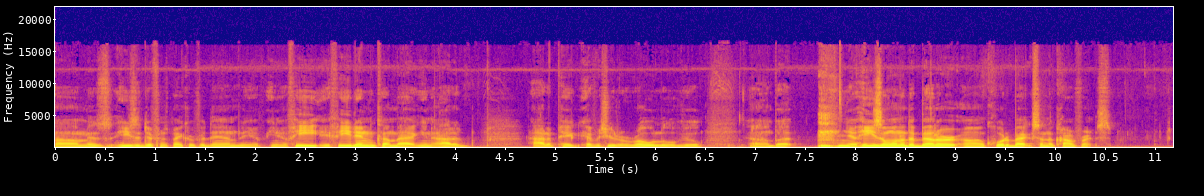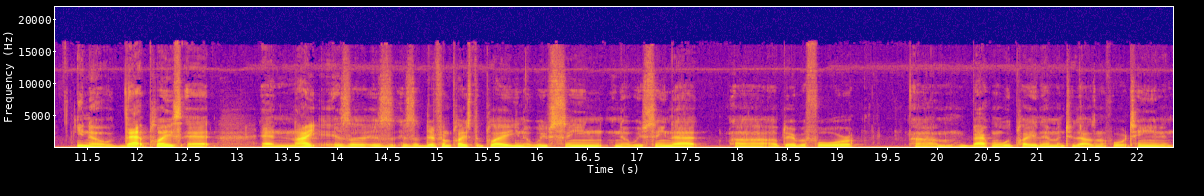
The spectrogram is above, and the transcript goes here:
um, is he's a difference maker for them. You know, you know, if he if he didn't come back, you know, I'd have I'd have picked FSU to roll Louisville. Um, but you know, he's one of the better uh, quarterbacks in the conference. You know, that place at at night is a is is a different place to play. You know, we've seen you know we've seen that uh, up there before. Um, back when we played them in 2014, and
